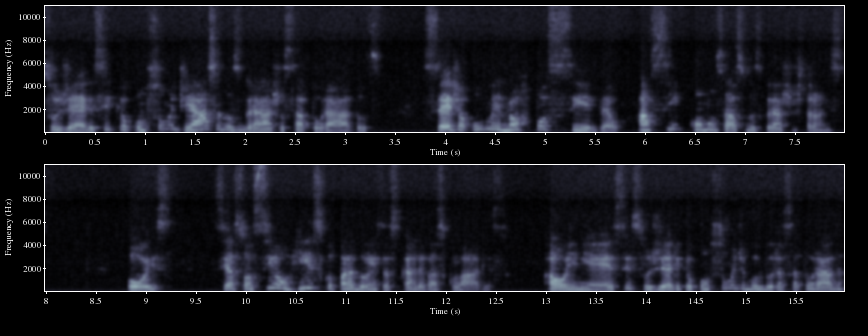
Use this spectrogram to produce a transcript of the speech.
sugere-se que o consumo de ácidos graxos saturados seja o menor possível, assim como os ácidos graxos trans, pois se associam risco para doenças cardiovasculares. A OMS sugere que o consumo de gordura saturada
